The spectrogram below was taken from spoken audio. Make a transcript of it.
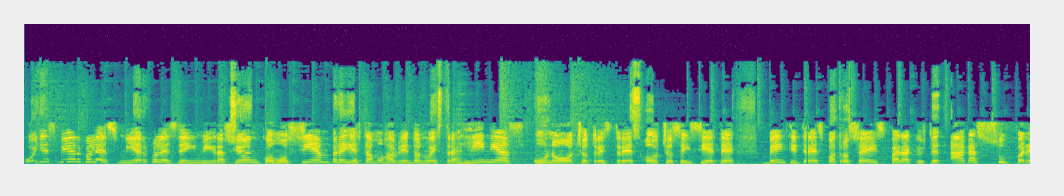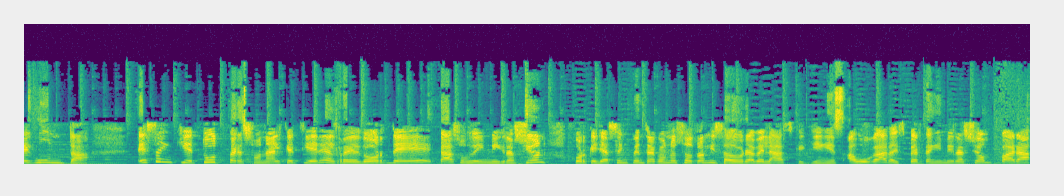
Hoy es miércoles, miércoles de inmigración como siempre y estamos abriendo nuestras líneas 1-833-867-2346 para que usted haga su pregunta. Esa inquietud personal que tiene alrededor de casos de inmigración, porque ya se encuentra con nosotros Isadora Velázquez, quien es abogada experta en inmigración, para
